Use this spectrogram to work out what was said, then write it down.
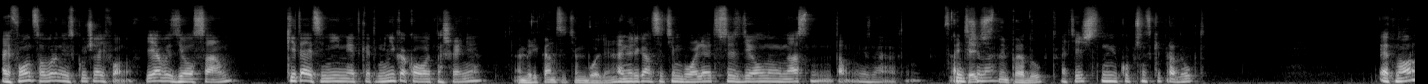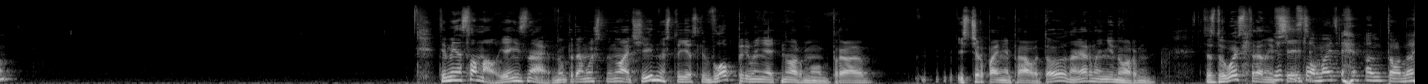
iPhone собранный из кучи айфонов. Я его сделал сам, китайцы не имеют к этому никакого отношения. Американцы тем более. Американцы тем более. Это все сделано у нас, там, не знаю, там, Купчино. Отечественный продукт. Отечественный купчинский продукт. Это норм? Ты меня сломал, я не знаю. Ну, потому что, ну, очевидно, что если в лоб применять норму про исчерпание права, то, наверное, не норм. С другой стороны, Если все эти... сломать Антона,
